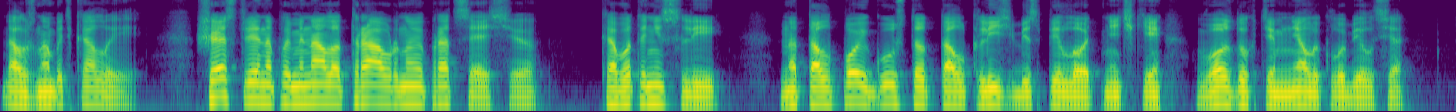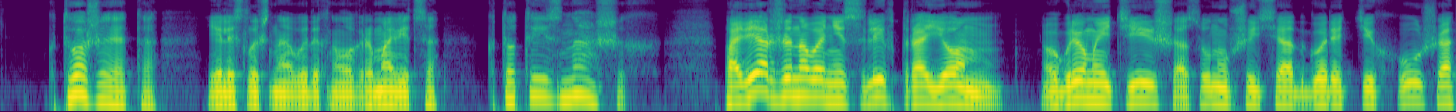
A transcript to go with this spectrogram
Должно быть колы. Шествие напоминало траурную процессию. Кого-то несли. Над толпой густо толклись беспилотнички. Воздух темнел и клубился. «Кто же это?» — еле слышно выдохнула громовица. «Кто-то из наших». Поверженного несли втроем. Угрюмый Тиш, осунувшийся от горя Тихуша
